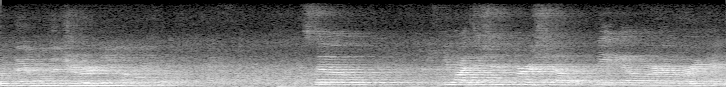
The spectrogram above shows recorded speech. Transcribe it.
with them on the journey way? So you audition for a show maybe over and over again.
